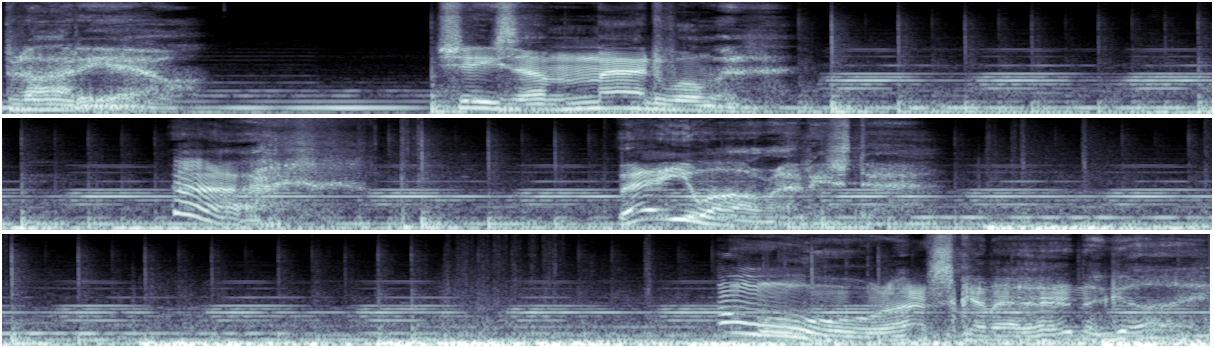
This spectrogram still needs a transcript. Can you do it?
Bloody hell. She's a mad woman. Ah. There you are, Alistair. Oh, that's gonna hurt the guy.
